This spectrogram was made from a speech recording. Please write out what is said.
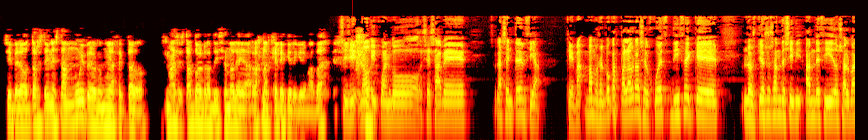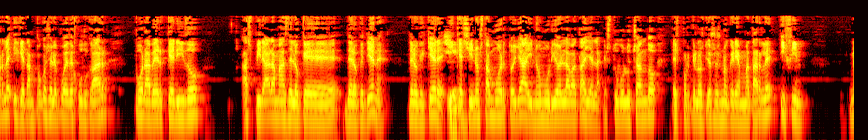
Sí, pero Thorstein está muy, pero que muy afectado. Es más, está todo el rato diciéndole a Ragnar que le, que le quiere matar. Sí, sí, no, y cuando se sabe la sentencia, que va- vamos, en pocas palabras, el juez dice que los dioses han, deci- han decidido salvarle y que tampoco se le puede juzgar por haber querido aspirar a más de lo que, de lo que tiene, de lo que quiere, Sí. y que si no está muerto ya y no murió en la batalla en la que estuvo luchando es porque los dioses no querían matarle, y fin.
